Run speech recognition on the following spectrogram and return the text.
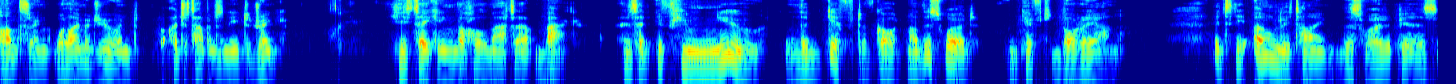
answering, Well, I'm a Jew and I just happen to need to drink, he's taking the whole matter back and said, If you knew the gift of God. Now, this word, gift, dorean, it's the only time this word appears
